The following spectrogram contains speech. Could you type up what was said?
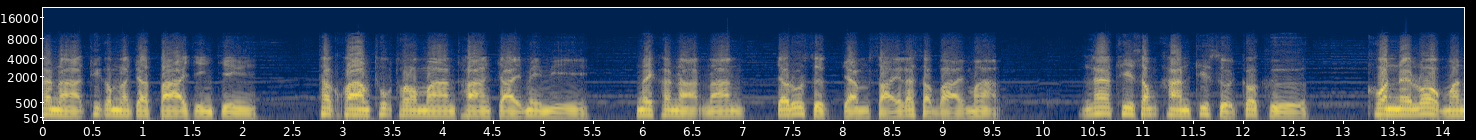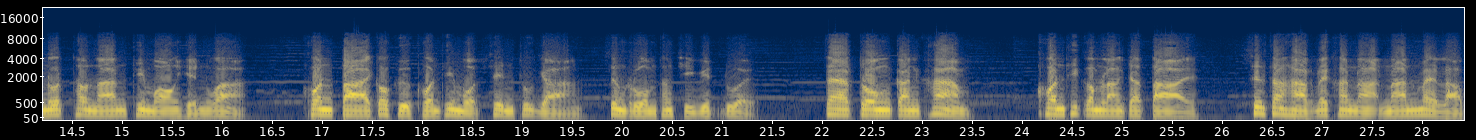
ขณะที่กำลังจะตายจริง ๆ ถ้าความทุกข์ทรมานทางใจไม่มี ในขณะนั้นจะรู้สึกแจ่มใสและสบายมาก และที่สำคัญที่สุดก็คือ คนในโลกมนุษย์เท่านั้นที่มองเห็นว่า คนตายก็คือคนที่หมดสิ้นทุกอย่าง ซึ่งรวมทั้งชีวิตด้วย แต่ตรงกันข้าม คนที่กำลังจะตาย ซึ่งถ้าหากในขณะนั้นไม่หลับ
